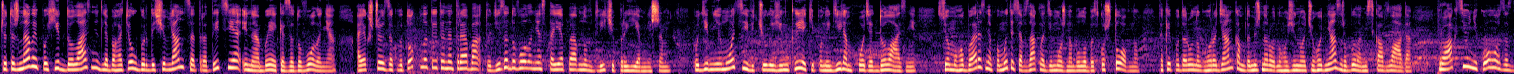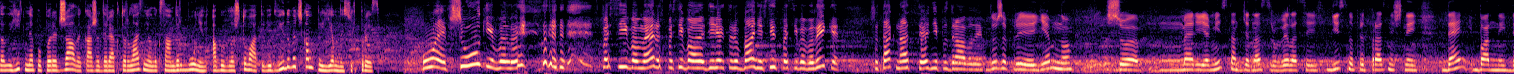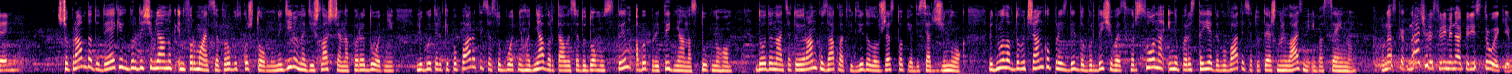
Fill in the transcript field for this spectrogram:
Щотижневий похід до лазні для багатьох бердичівлян – це традиція і неабияке задоволення. А якщо і за квиток платити не треба, тоді задоволення стає, певно, вдвічі приємнішим. Подібні емоції відчули жінки, які по неділям ходять до лазні. 7 березня помитися в закладі можна було безкоштовно. Такий подарунок городянкам до Міжнародного жіночого дня зробила міська влада. Про акцію нікого заздалегідь не попереджали, каже директор лазні Олександр Бунін, аби влаштувати відвідувачкам приємний сюрприз. Ой, в шокі були. спасибо меру, спасибо директору бані, всі спасибо велике, що так нас сьогодні поздравили. Дуже приємно, що мерія міста для нас зробила цей дійсно предпраздничний день, банний день. Щоправда, до деяких бердичівлянок інформація про безкоштовну неділю надійшла ще напередодні. Любительки попаритися суботнього дня верталися додому з тим, аби прийти дня наступного. До 11 ранку заклад відвідало вже 150 жінок. Людмила Вдовиченко приїздить до Бердичева з Херсона і не перестає дивуватися тутешній лазні і басейну. У нас как начались времена перестройки,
